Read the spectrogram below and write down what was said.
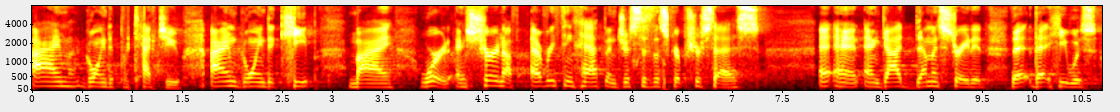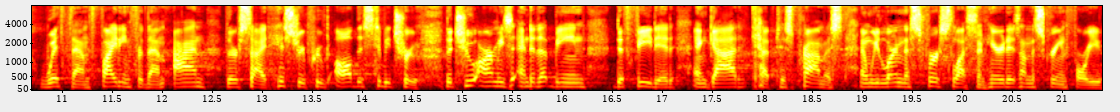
I'm going to protect you. I'm going to keep my word. And sure enough, everything happened just as the scripture says. And, and, God demonstrated that, that He was with them, fighting for them on their side. History proved all this to be true. The two armies ended up being defeated, and God kept His promise. And we learned this first lesson. Here it is on the screen for you.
